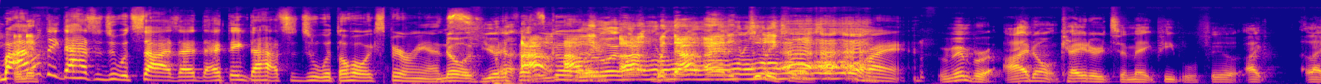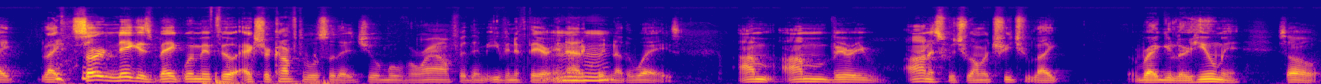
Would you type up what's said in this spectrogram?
But And I don't if- think that has to do with size. I, I think that has to do with the whole experience. No, if you're not. it's I- good. I- Wait, wait, hold on, hold but that- right. Remember, I don't cater to make people feel like like like certain niggas make women feel extra comfortable so that you'll move around for them even if they are mm-hmm. inadequate in other ways. I'm I'm very honest with you. I'm gonna treat you like a regular human. So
